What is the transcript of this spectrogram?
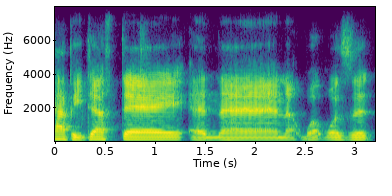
Happy Death Day, and then what was it?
